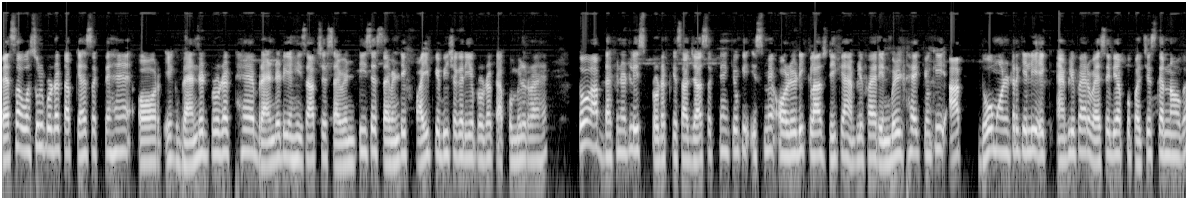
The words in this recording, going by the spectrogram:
पैसा वसूल प्रोडक्ट आप कह सकते हैं और एक ब्रांडेड प्रोडक्ट है। ब्रांडेड के हिसाब से 70 से 75 के बीच अगर ये प्रोडक्ट आपको मिल रहा है तो आप डेफिनेटली इस प्रोडक्ट के साथ जा सकते हैं क्योंकि इसमें ऑलरेडी क्लास डी का एम्पलीफायर इनबिल्ट है क्योंकि आप दो मॉनिटर के लिए एक एम्पलीफायर वैसे भी आपको परचेस करना होगा।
